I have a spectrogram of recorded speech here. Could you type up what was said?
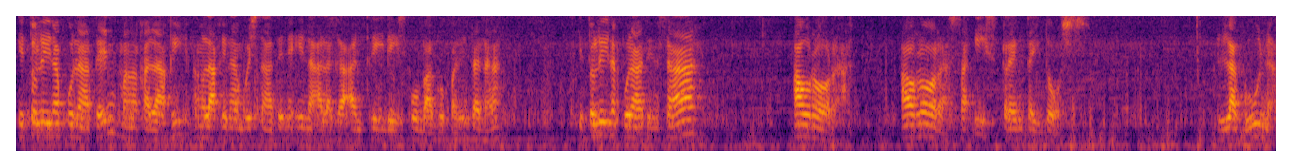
ituloy na po natin mga kalaki. Ang lucky numbers natin ay inaalagaan 3 days po bago palitan ha. Ituloy na po natin sa Aurora. Aurora sa East 32. Laguna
